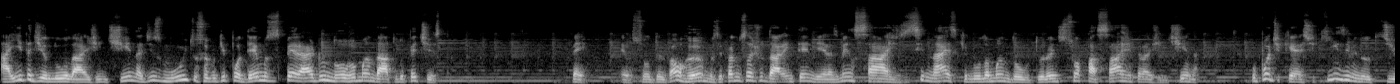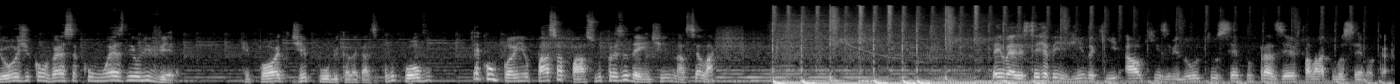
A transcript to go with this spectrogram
a ida de Lula à Argentina diz muito sobre o que podemos esperar do novo mandato do petista. Bem, eu sou Durval Ramos e para nos ajudar a entender as mensagens e sinais que Lula mandou durante sua passagem pela Argentina, o podcast 15 Minutos de hoje conversa com Wesley Oliveira, repórter de República da Gazeta do Povo, que acompanha o passo a passo do presidente na CELAC. Bem, Wesley, seja bem-vindo aqui ao 15 Minutos, sempre um prazer falar com você, meu caro.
